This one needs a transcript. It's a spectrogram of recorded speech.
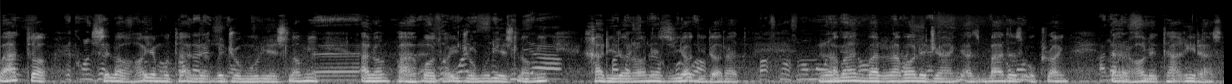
و حتی های متعلق به جمهوری اسلامی الان پهبادهای جمهوری اسلامی خریداران زیادی دارد. روند و روال جنگ از بعد از اوکراین در حال تغییر است.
